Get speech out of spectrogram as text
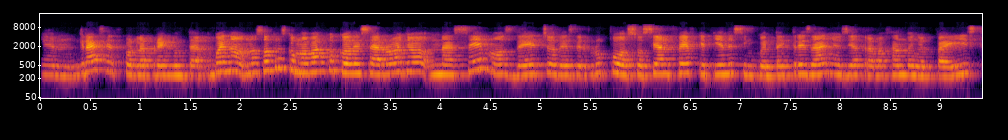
Gracias por la pregunta. Bueno, nosotros como Banco Codesarrollo nacemos, de hecho, desde el grupo social FEF que tiene 53 años ya trabajando en el país.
